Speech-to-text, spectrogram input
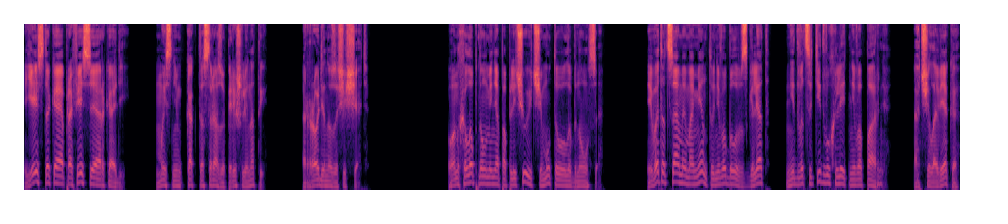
«Есть такая профессия, Аркадий. Мы с ним как-то сразу перешли на «ты». Родину защищать». Он хлопнул меня по плечу и чему-то улыбнулся. И в этот самый момент у него был взгляд не двадцатидвухлетнего парня, а человека,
